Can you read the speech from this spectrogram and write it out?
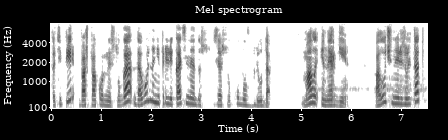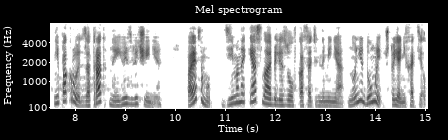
то теперь ваш покорный слуга довольно непривлекательное для суккубов блюдо. Мало энергии, Полученный результат не покроет затрат на ее извлечение. Поэтому демоны и ослабили зов касательно меня, но не думай, что я не хотел.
